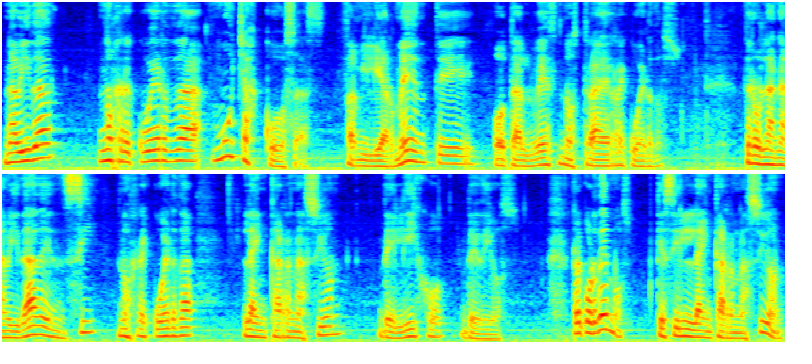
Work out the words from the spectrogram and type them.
Navidad nos recuerda muchas cosas, familiarmente o tal vez nos trae recuerdos, pero la Navidad en sí nos recuerda la encarnación del Hijo de Dios. Recordemos que sin la encarnación,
